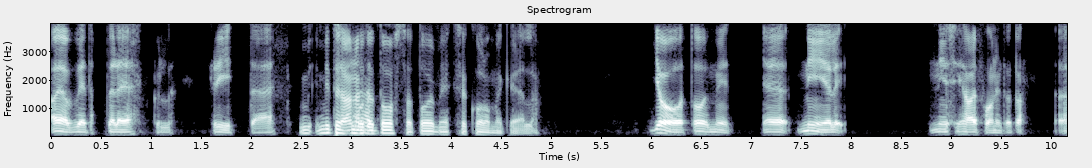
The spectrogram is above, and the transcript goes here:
ajanvietopelejä kyllä riittää. Että M- miten muuten ihan... tuossa, toimiiko se 3 g Joo, toimii. E, niin, eli niin siihen iPhonein, tota, äh,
